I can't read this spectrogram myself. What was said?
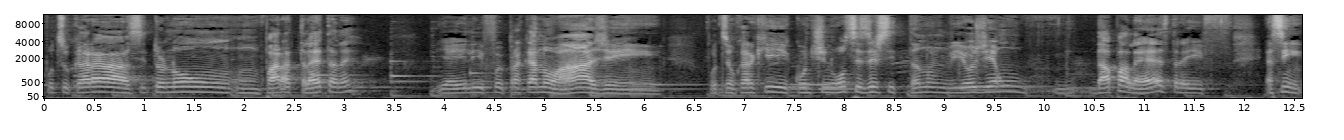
putz, o cara se tornou um, um para-atleta, né? E aí ele foi para canoagem. Putz, é um cara que continuou se exercitando e hoje é um dá palestra e assim,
